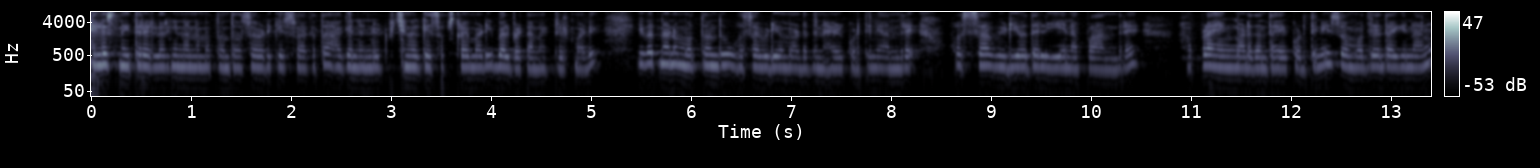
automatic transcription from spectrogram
ಹೆಲೋ ಸ್ನೇಹಿತರೆ, ಎಲ್ಲರಿಗೂ ನನ್ನ ಮತ್ತೊಂದು ಹೊಸ ವಿಡಿಯೋಗೆ ಸ್ವಾಗತ. ಹಾಗೆ ನನ್ನ ಯೂಟ್ಯೂಬ್ ಚಾನಲ್ಗೆ ಸಬ್ಸ್ಕ್ರೈಬ್ ಮಾಡಿ ಬೆಲ್ ಬಟನ್ನ ಕ್ಲಿಕ್ ಮಾಡಿ. ಇವತ್ತು ನಾನು ಮತ್ತೊಂದು ಹೊಸ ವಿಡಿಯೋ ಮಾಡೋದನ್ನು ಹೇಳ್ಕೊಡ್ತೀನಿ. ಅಂದರೆ ಹೊಸ ವಿಡಿಯೋದಲ್ಲಿ ಏನಪ್ಪ ಅಂದರೆ ಹಪ್ಪಳ ಹೆಂಗೆ ಮಾಡೋದಂತ ಹೇಳ್ಕೊಡ್ತೀನಿ. ಸೊ ಮೊದಲನೇದಾಗಿ ನಾನು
